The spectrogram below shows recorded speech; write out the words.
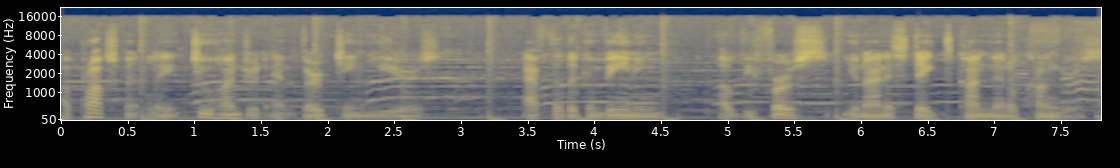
Approximately 213 years after the convening of the First United States Continental Congress,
